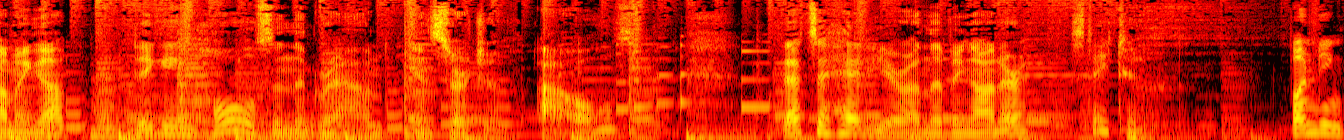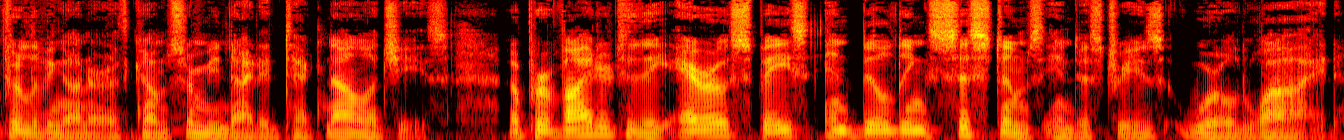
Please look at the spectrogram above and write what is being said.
Coming up, digging holes in the ground in search of owls. That's ahead here on Living on Earth. Stay tuned. Funding for Living on Earth comes from United Technologies, a provider to the aerospace and building systems industries worldwide.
